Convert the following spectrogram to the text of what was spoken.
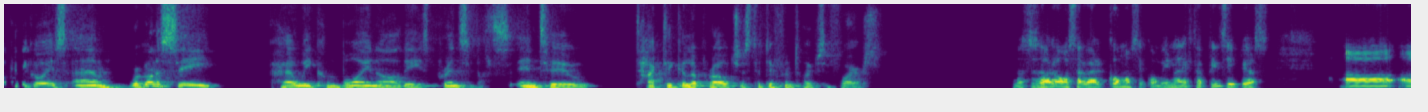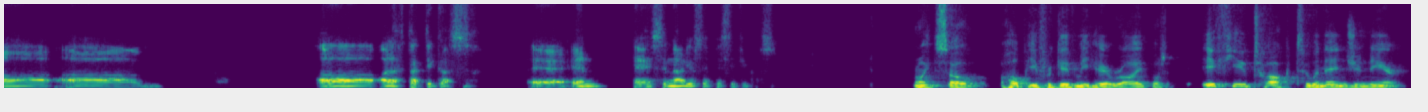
Okay, guys, um, we're going to see how we combine all these principles into tactical approaches to different types of fires. Entonces ahora vamos a ver cómo se combinan estos principios a, a, a, a, a las tácticas eh, en escenarios específicos. Right, so I hope you forgive me here, Roy, but if you talk to an engineer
